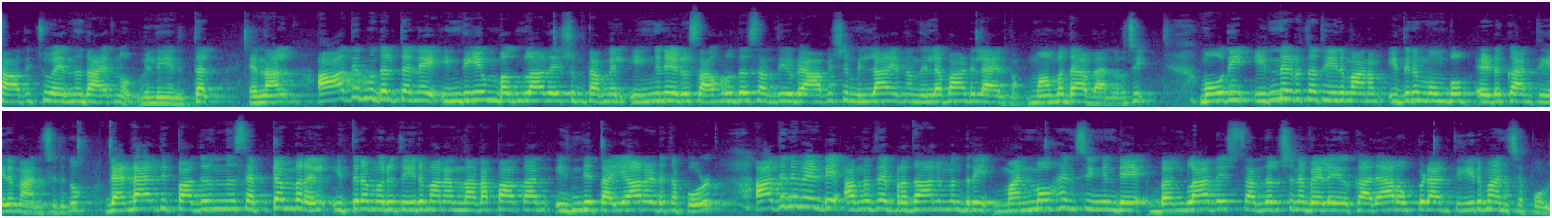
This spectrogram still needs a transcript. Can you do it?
സാധിച്ചു എന്നതായിരുന്നു വിലയിരുത്തൽ. എന്നാൽ ആദ്യം മുതൽ തന്നെ ഇന്ത്യയും ബംഗ്ലാദേശും തമ്മിൽ ഇങ്ങനെയൊരു സൗഹൃദ സന്ധിയുടെ ആവശ്യമില്ല എന്ന നിലപാടിലായിരുന്നു മമതാ ബാനർജി. മോദി ഇന്നെടുത്ത തീരുമാനം ഇതിനു മുമ്പും എടുക്കാൻ തീരുമാനിച്ചിരുന്നു. രണ്ടായിരത്തി പതിനൊന്ന് സെപ്റ്റംബറിൽ ഇത്തരമൊരു തീരുമാനം നടപ്പാക്കാൻ ഇന്ത്യ തയ്യാറെടുത്തപ്പോൾ അതിനുവേണ്ടി അന്നത്തെ പ്രധാനമന്ത്രി മൻമോഹൻ സിംഗിന്റെ ബംഗ്ലാദേശ് സന്ദർശന വേളയിൽ കരാർ ഒപ്പിടാൻ തീരുമാനിച്ചപ്പോൾ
